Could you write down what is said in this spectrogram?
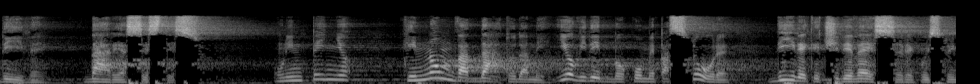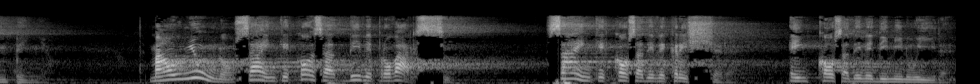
deve dare a se stesso. Un impegno che non va dato da me. Io vi debbo come pastore dire che ci deve essere questo impegno, ma ognuno sa in che cosa deve provarsi, sa in che cosa deve crescere e in cosa deve diminuire,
